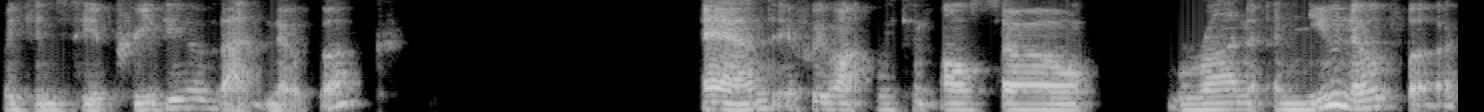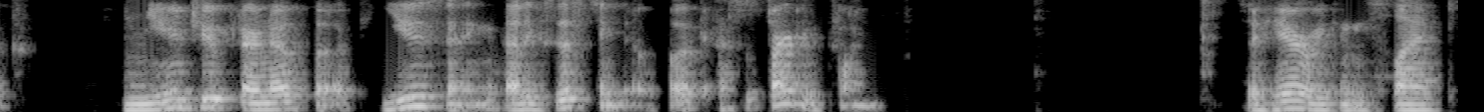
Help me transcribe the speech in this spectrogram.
We can see a preview of that notebook. And if we want, we can also run a new notebook, a new Jupyter notebook using that existing notebook as a starting point. So here we can select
